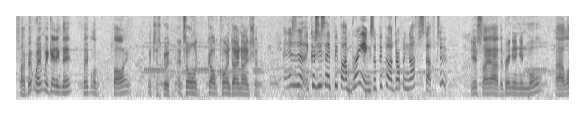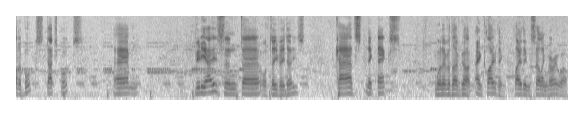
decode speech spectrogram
So, but we're, we're getting there. People are buying, which is good. It's all a gold coin donation. And is it because you say people are bringing, so people are dropping off stuff too? Yes, they are. They're bringing in more. Uh, a lot of books, Dutch books, um, videos, and uh, or DVDs, cards, knickknacks, whatever they've got, and clothing. Clothing's selling very well.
